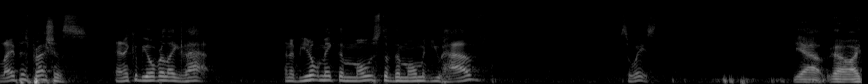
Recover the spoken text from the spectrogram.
life is precious, and it could be over like that. And if you don't make the most of the moment you have, it's a waste. Yeah, no, I,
